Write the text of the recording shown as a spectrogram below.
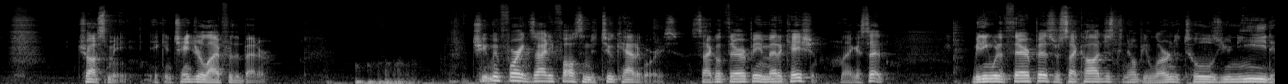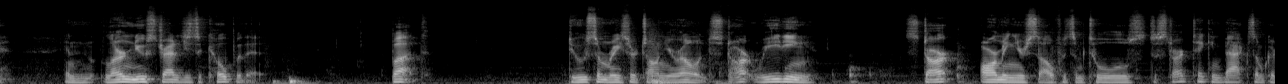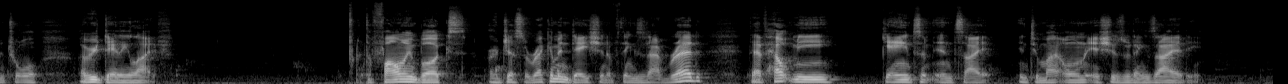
Trust me, it can change your life for the better. Treatment for anxiety falls into two categories psychotherapy and medication. Like I said, meeting with a therapist or psychologist can help you learn the tools you need and learn new strategies to cope with it. But do some research on your own. Start reading start arming yourself with some tools to start taking back some control of your daily life. The following books are just a recommendation of things that I've read that have helped me gain some insight into my own issues with anxiety.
